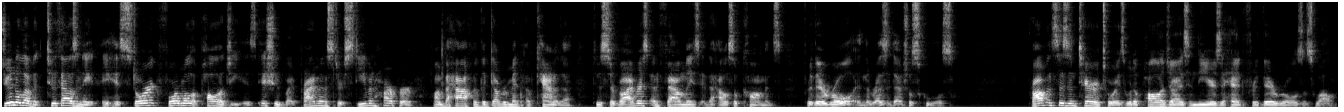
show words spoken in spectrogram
June 11, 2008, a historic formal apology is issued by Prime Minister Stephen Harper on behalf of the Government of Canada to survivors and families in the House of Commons for their role in the residential schools. Provinces and territories would apologize in the years ahead for their roles as well.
